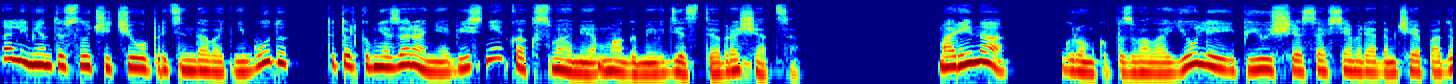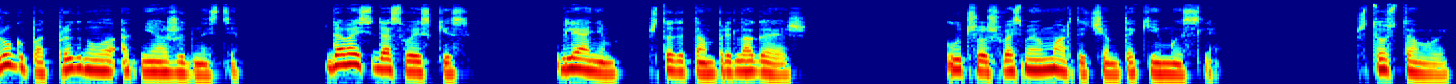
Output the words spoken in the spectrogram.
На алименты в случае чего претендовать не буду, ты только мне заранее объясни, как с вами, магами, в детстве обращаться». «Марина!» — громко позвала Юлия, и пьющая совсем рядом чай подруга подпрыгнула от неожиданности. «Давай сюда свой эскиз. Глянем, что ты там предлагаешь. Лучше уж 8 марта, чем такие мысли». «Что с тобой?»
